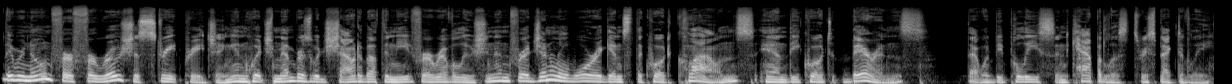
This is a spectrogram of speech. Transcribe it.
They were known for ferocious street preaching, in which members would shout about the need for a revolution and for a general war against the quote clowns and the quote barons, that would be police and capitalists, respectively.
